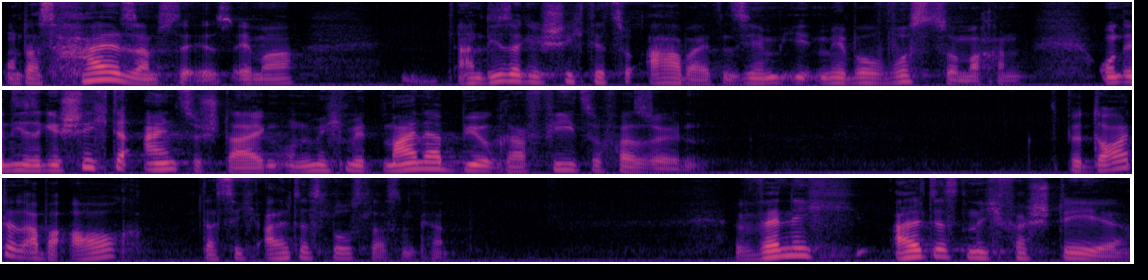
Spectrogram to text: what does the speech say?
Und das Heilsamste ist immer, an dieser Geschichte zu arbeiten, sie mir bewusst zu machen und in diese Geschichte einzusteigen und mich mit meiner Biografie zu versöhnen bedeutet aber auch, dass ich Altes loslassen kann. Wenn ich Altes nicht verstehe,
